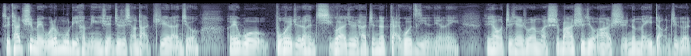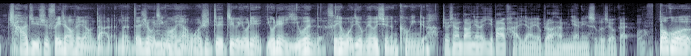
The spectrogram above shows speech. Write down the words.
所以他去美国的目的很明显就是想打职业篮球，所以我不会觉得很奇怪，就是他真的改过自己的年龄。就像我之前说的嘛，十八、十九、二十，那每一档这个差距是非常非常大的。那在这种情况下，我是对这个有点有点疑问的，所以我就没有选库明格。就像当年的伊巴卡一样，也不知道他们年龄是不是有改过。包括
